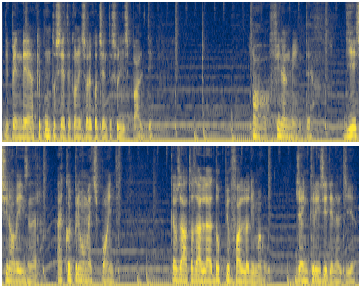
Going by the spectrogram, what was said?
dipende a che punto siete con il sole cocente sugli spalti. Oh, finalmente. 10-9 Isner. Ecco il primo match point. Causato dal doppio fallo di Mahu, già in crisi di energie.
